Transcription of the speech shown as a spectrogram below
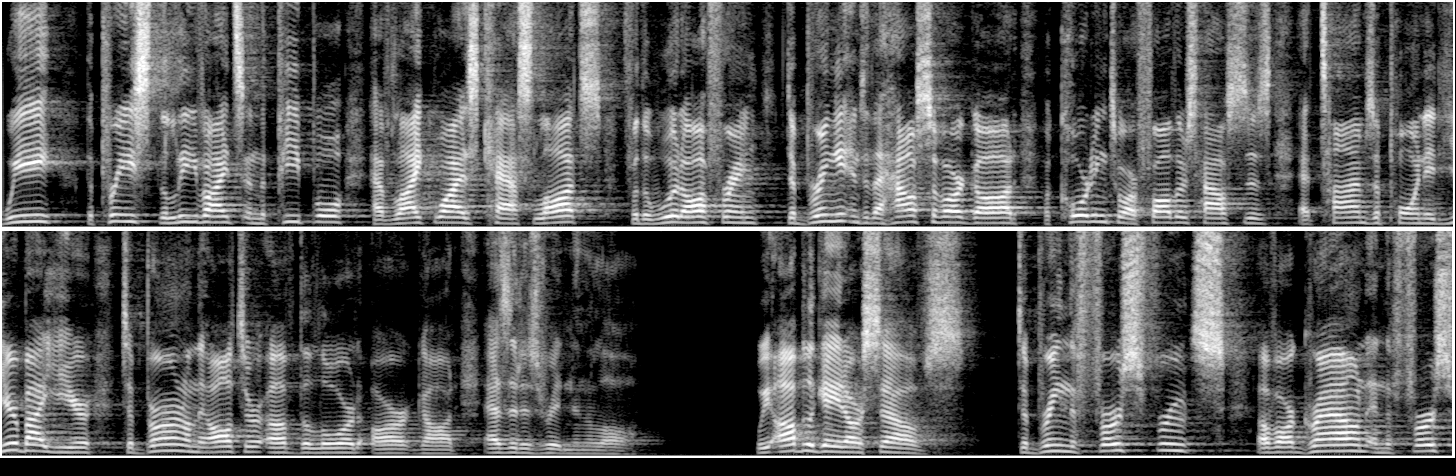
We, the priests, the Levites, and the people have likewise cast lots for the wood offering to bring it into the house of our God according to our fathers' houses at times appointed, year by year, to burn on the altar of the Lord our God, as it is written in the law. We obligate ourselves to bring the first fruits of our ground and the first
